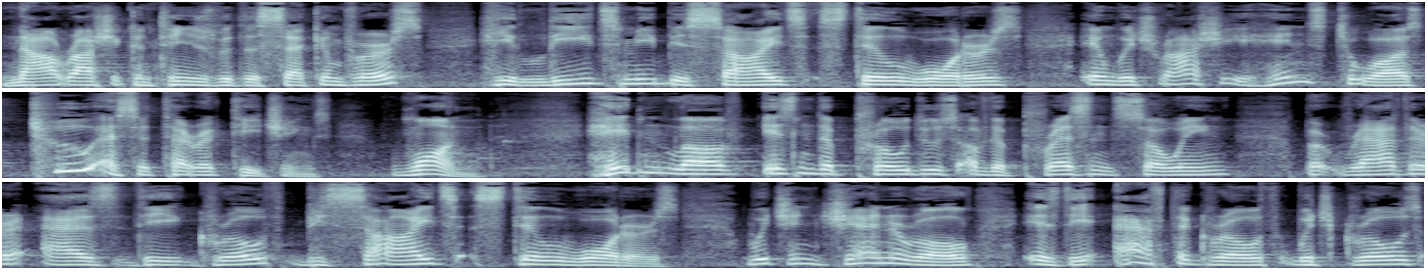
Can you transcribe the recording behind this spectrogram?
Now Rashi continues with the second verse. He leads me besides still waters, in which Rashi hints to us two esoteric teachings. One, hidden love isn't the produce of the present sowing, but rather as the growth besides still waters, which in general is the aftergrowth which grows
